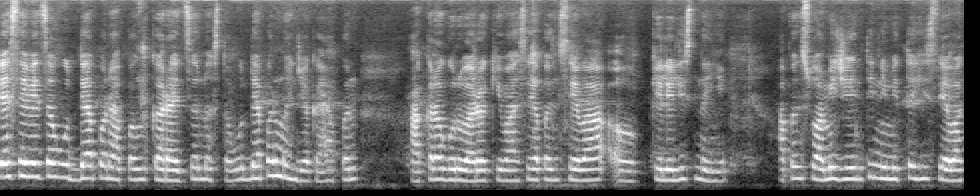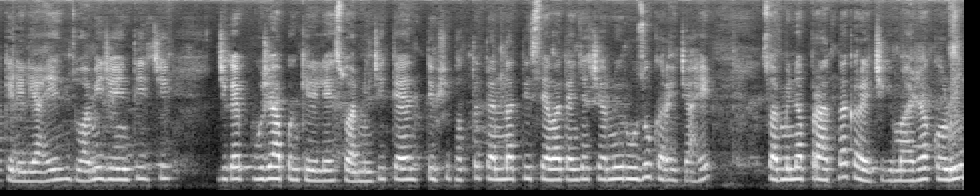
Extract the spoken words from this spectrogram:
त्या सेवेचं उद्यापन आपण करायचं नसतं. उद्यापन म्हणजे काय? आपण अकरा गुरुवार किंवा असे आपण सेवा केलेलीच नाही आहे आपण स्वामी जयंतीनिमित्त ही सेवा केलेली आहे. स्वामी जयंतीची जी काही पूजा आपण केलेली आहे स्वामींची त्या दिवशी फक्त त्यांना ती सेवा त्यांच्या चरणी रुजू करायची आहे. स्वामींना प्रार्थना करायची की माझ्याकडून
